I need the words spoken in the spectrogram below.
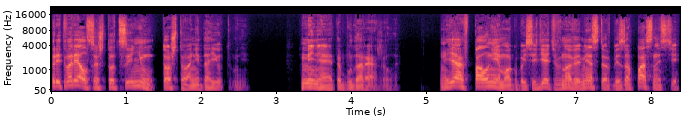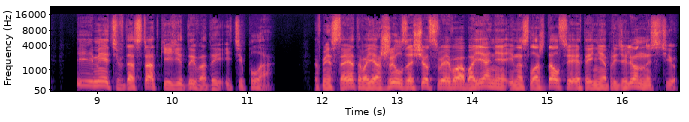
Притворялся, что ценю то, что они дают мне. Меня это будоражило. Я вполне мог бы сидеть в нове место в безопасности и иметь в достатке еды, воды и тепла. Вместо этого я жил за счет своего обаяния и наслаждался этой неопределенностью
